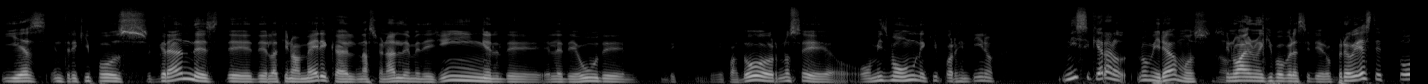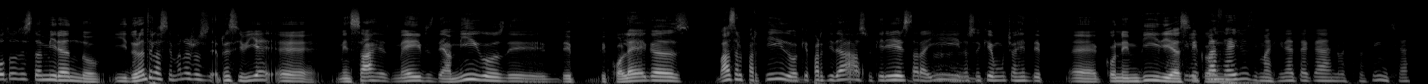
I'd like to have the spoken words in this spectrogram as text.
y es entre equipos grandes de, de Latinoamérica, el Nacional de Medellín, el de el EDU de, de- de Ecuador, no sé, o, mismo un equipo argentino, ni siquiera lo miramos si No. no hay un equipo brasileño. Pero este todos están mirando. Y durante la semana yo recibía eh, mensajes, mails de amigos, de, de- de colegas. Vas al partido, qué partidazo, quería estar ahí, no sé qué, mucha gente eh, con envidia. Si así, les con- pasa a ellos, imagínate acá a nuestros hinchas.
